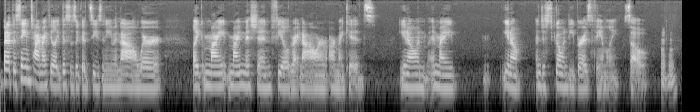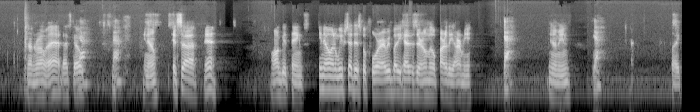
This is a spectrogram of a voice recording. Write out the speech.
but at the same time I feel like this is a good season even now where like my my mission field right now are, are my kids. You know, and, and my you know, and just going deeper as family. So Nothing wrong with that. That's dope. yeah. Yeah. You know, it's uh, yeah, all good things. You know, and we've said this before. Everybody has their own little part of the army. Yeah. You know what I mean? Yeah. Like,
